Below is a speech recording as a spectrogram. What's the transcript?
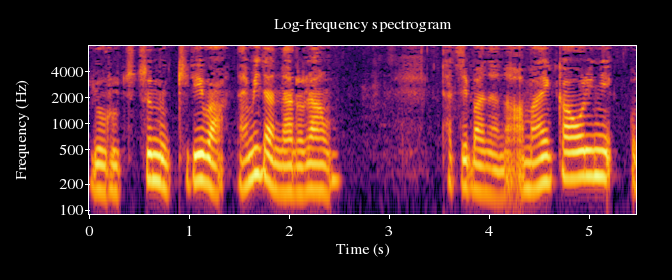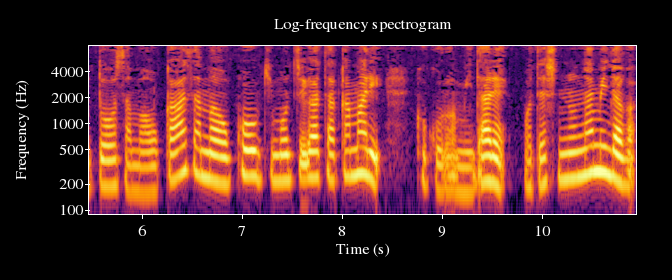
夜包む霧は涙なるらん。立花の甘い香りにお父様お母様を乞う気持ちが高まり、心乱れ、私の涙が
